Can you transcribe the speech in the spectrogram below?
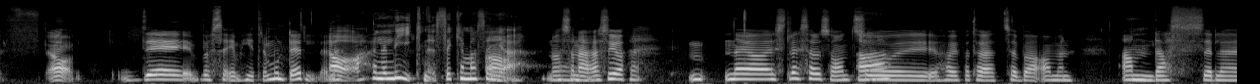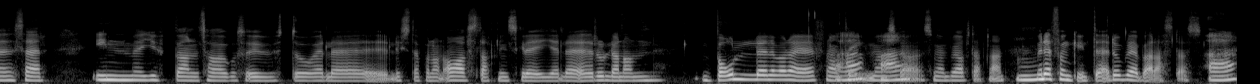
f- ja, det, vad säger heter det, modell eller? Ja, eller liknelse kan man säga. Ja, någon sån här. Alltså jag, när jag är stressad och sånt så Ja. eh, har jag fått höra att så bara, ja men andas eller så här in med djupa andetag och så ut och eller lyssna på någon avslappningsgrej eller rulla någon boll eller vad det är för någonting Ja, man ska, så man blir avslappnad. Mm. Men det funkar inte, då blir jag bara rastlös. Ja,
